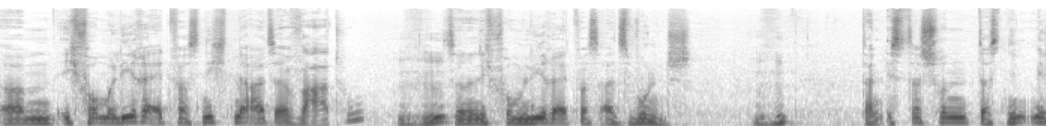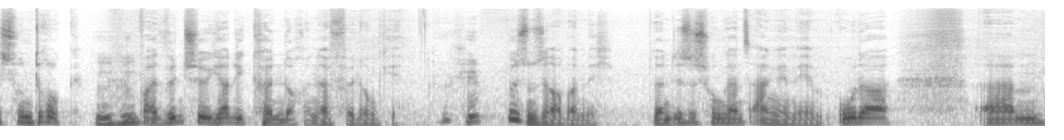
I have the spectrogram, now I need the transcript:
ähm, ich formuliere etwas nicht mehr als Erwartung, mhm. sondern ich formuliere etwas als Wunsch. Mhm. Dann ist das schon, das nimmt mir schon Druck. Mhm. Weil Wünsche, ja, die können doch in Erfüllung gehen. Okay. Müssen sie aber nicht. Dann ist es schon ganz angenehm. Oder ähm,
